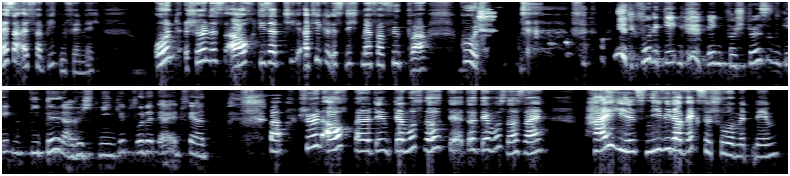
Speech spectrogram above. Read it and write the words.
Besser als verbieten, finde ich. Und schön ist auch, dieser Artikel ist nicht mehr verfügbar. Gut. Der wurde gegen, wegen Verstößen gegen die Bilderrichtlinien wurde der entfernt. Ja, schön auch, weil der, der, muss noch, der, der muss noch sein. High Heels nie wieder Wechselschuhe mitnehmen.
